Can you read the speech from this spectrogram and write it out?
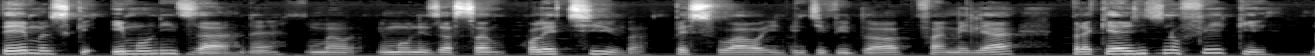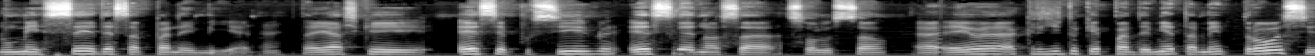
temos que imunizar, né? Uma imunização coletiva, pessoal, individual, familiar, para que a gente não fique no mercê dessa pandemia, né? Então eu acho que esse é possível, essa é a nossa solução. É, eu acredito que a pandemia também trouxe,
